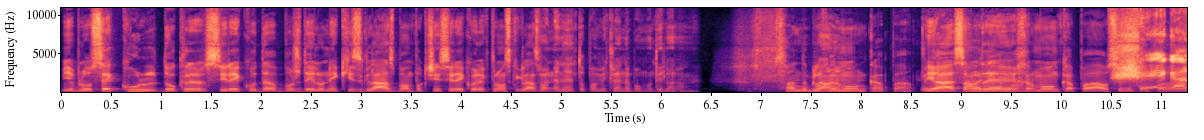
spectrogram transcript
je bilo vse kul, cool, dokler si rekel, da boš delal neki z glasbo, ampak če si rekel elektronska glasba, ne, ne, to pa mi kle ne bomo delali. Ne. Sam da glavnem- harmonika, pa Ja, sam da je harmonika, pa avsenik. Pa, ja,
